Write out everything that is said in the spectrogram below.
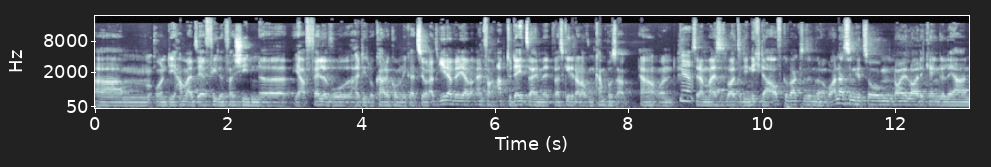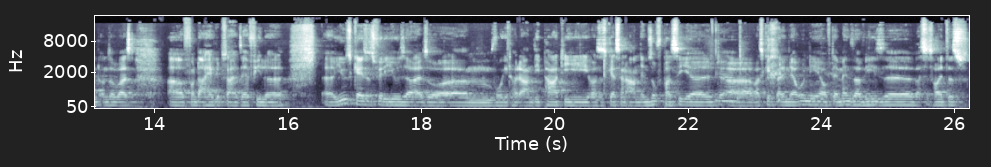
ähm, und die haben halt sehr viele verschiedene ja, Fälle, wo halt die lokale Kommunikation, also jeder will ja einfach up to date sein mit, was geht gerade auf dem Campus ab. Ja, und ja. es sind dann meistens Leute, die nicht da aufgewachsen sind, sondern woanders hingezogen, neue Leute kennengelernt und sowas. Äh, von daher gibt es halt sehr viele äh, Use Cases für die User, also ähm, wo geht heute Abend die Party, was ist gestern Abend im Suff passiert, ja. äh, was geht gerade in der Uni, auf der Mensa-Wiese, was ist heute das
